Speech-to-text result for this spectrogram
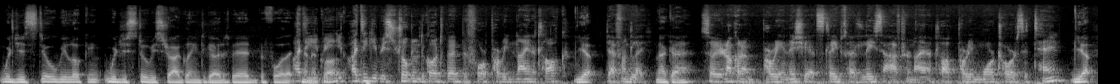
would you still be looking? Would you still be struggling to go to bed before that I ten think, you'd o'clock? be, I think you'd be struggling to go to bed before probably nine o'clock. Yep. Definitely. Okay. Yeah. So you're not going to probably initiate sleep till at least after nine o'clock, probably more towards the 10. Yep.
